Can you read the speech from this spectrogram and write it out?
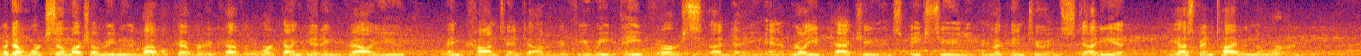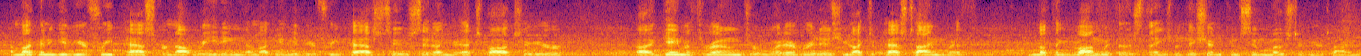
But don't work so much on reading the Bible cover to cover. Work on getting value and content out of it. If you read a verse a day and it really impacts you and speaks to you and you can look into it and study it, you got to spend time in the Word. I'm not going to give you a free pass for not reading. I'm not going to give you a free pass to sit on your Xbox or your uh, Game of Thrones or whatever it is you like to pass time with. Nothing wrong with those things, but they shouldn't consume most of your time.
